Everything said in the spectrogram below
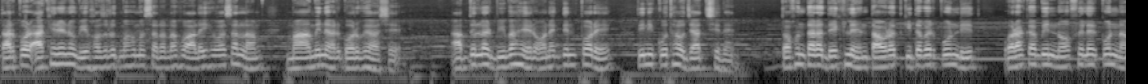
তারপর আখেরে নবী হজরত মোহাম্মদ সাল্লাহ আলহি ওয়াসাল্লাম মা আমিনার গর্ভে আসে। আবদুল্লাহর বিবাহের অনেকদিন পরে তিনি কোথাও যাচ্ছিলেন। তখন তারা দেখলেন তাওরাত কিতাবের পণ্ডিত ওরাকা বিন নৌফেলের কন্যা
